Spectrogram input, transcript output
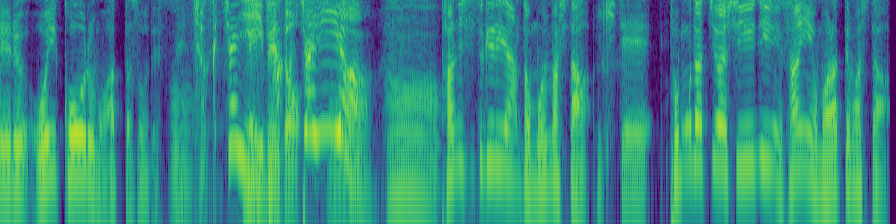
える追いコールもあったそうです。うんめちゃくちゃいいイベント。めちゃくちゃいいやん楽しすぎるやんと思いました。生きて、友達は CD にサインをもらってました。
